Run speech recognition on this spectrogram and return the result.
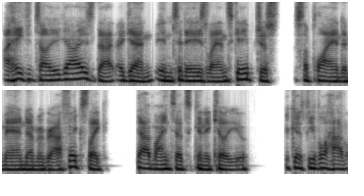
I hate to tell you guys that again, in today's landscape, just supply and demand demographics, like that mindset's going to kill you because people have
